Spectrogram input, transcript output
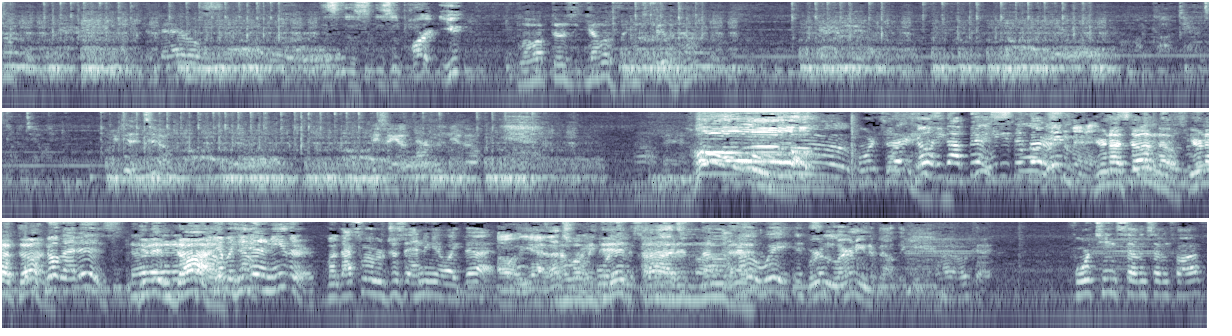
This, this, this is part. You. Blow up those yellow things too, no? Oh my god, Darren's gonna do it. You did it too. He's gonna get farther than you though. Oh man. Oh! No, he got bit. He did better. Wait a minute. You're not done though. You're not done. No, that is. you didn't die. Yeah, but he didn't either. But that's why we're just ending it like that. Oh, yeah, that's That's what we did? Ah, I didn't know that. Oh wait, it's We're learning about the game. oh, okay. 14775.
